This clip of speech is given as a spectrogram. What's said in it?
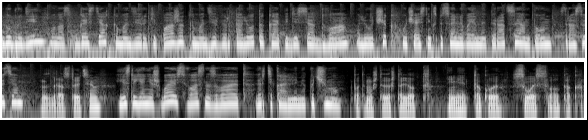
Добрый день. У нас в гостях командир экипажа, командир вертолета К-52, летчик, участник специальной военной операции Антон. Здравствуйте. Здравствуйте. Если я не ошибаюсь, вас называют вертикальными. Почему? Потому что вертолет имеет такое свойство, как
